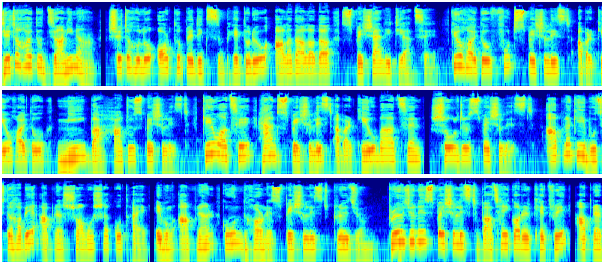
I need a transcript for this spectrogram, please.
যেটা হয়তো জানি না, সেটা হলো অর্থোপেডিক্স ভেতরেও আলাদা আলাদা স্পেশালিটি আছে। কেউ হয়তো ফুট স্পেশালিস্ট আবার কেউ হয়তো নি বা হাঁটু স্পেশালিস্ট কেউ আছে হ্যান্ড স্পেশালিস্ট আবার কেউ বা আছেন শোল্ডার স্পেশালিস্ট আপনাকেই বুঝতে হবে আপনার সমস্যা কোথায় এবং আপনার কোন ধরনের স্পেশালিস্ট প্রয়োজন। প্রয়োজনে স্পেশালিস্ট বাছাই করার ক্ষেত্রে আপনার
